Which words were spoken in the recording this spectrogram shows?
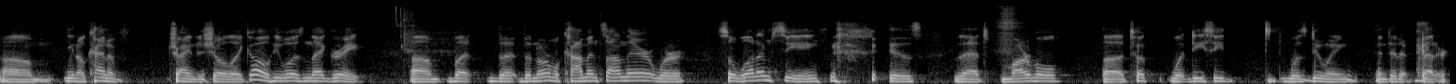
Um, you know, kind of trying to show like, oh, he wasn't that great. Um, but the the normal comments on there were so what I'm seeing is that Marvel uh, took what DC was doing and did it better.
